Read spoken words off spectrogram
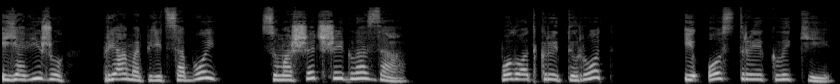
и я вижу прямо перед собой сумасшедшие глаза, полуоткрытый рот и острые клыки.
